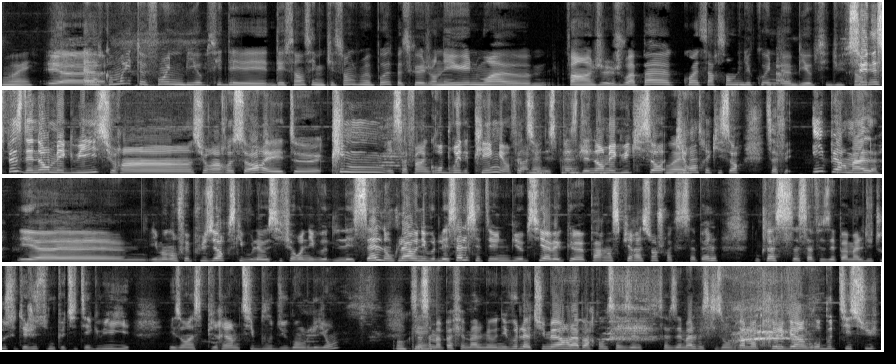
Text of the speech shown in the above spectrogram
Ouais. Euh, Alors, comment ils te font une biopsie des, seins C'est une question que je me pose parce que j'en ai une, moi. Euh, enfin, je, je vois pas à quoi ça ressemble, du coup, une ah. biopsie du sein. C'est une espèce d'énorme aiguille sur un, sur un ressort et te cling, et ça fait un gros bruit de cling. En fait, oh, c'est une espèce d'énorme aiguille qui, sort, qui rentre et qui sort. Ça fait hyper mal. Et euh, ils m'en ont fait plusieurs parce qu'ils voulaient aussi faire au niveau de l'aisselle. Donc là, au niveau de l'aisselle, c'était une biopsie avec par inspiration, je crois que ça s'appelle. Donc là, ça, ça faisait pas mal du tout. C'était juste une petite aiguille. Ils ont inspiré un petit bout du ganglion. Ça, ça m'a pas fait mal. Mais au niveau de la tumeur, là, par contre, ça faisait, ça faisait mal parce qu'ils ont vraiment prélevé un gros bout de tissu.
